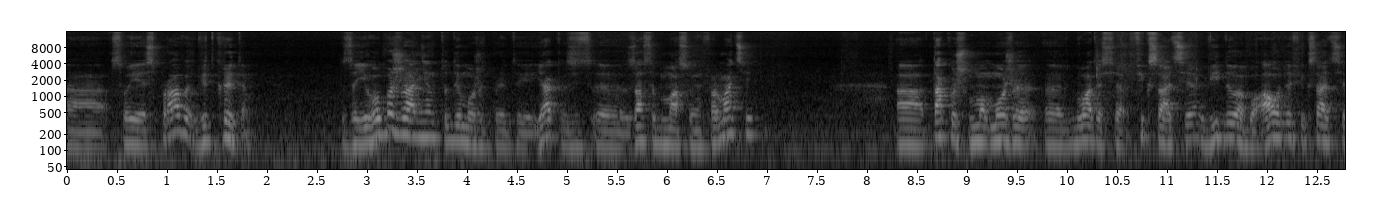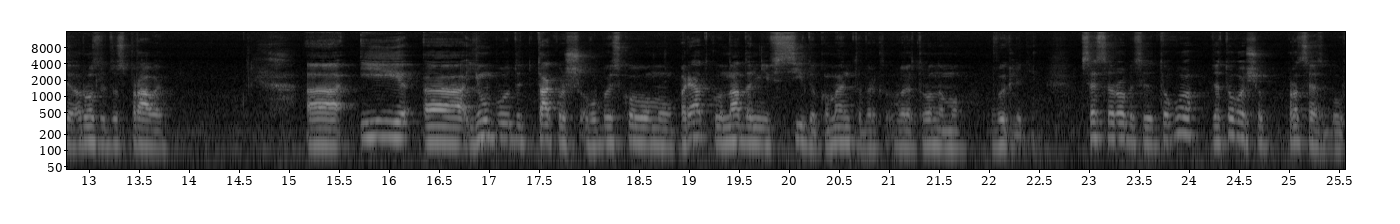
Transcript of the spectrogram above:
е, своєї справи відкритим. За його бажанням туди можуть прийти як е, засоби масової інформації, також може е, відбуватися фіксація, відео або аудіофіксація розгляду справи. І е, йому будуть також в обов'язковому порядку надані всі документи в електронному вигляді. Все це робиться для того, для того, щоб процес був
